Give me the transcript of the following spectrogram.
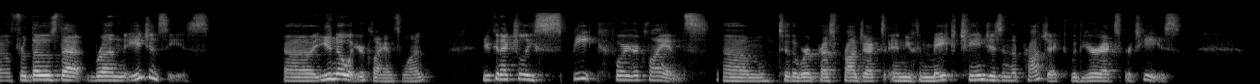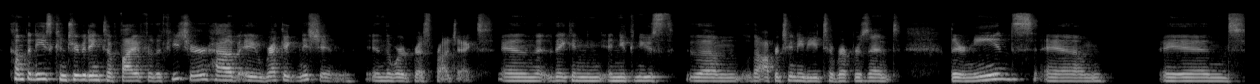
Uh, for those that run agencies, uh, you know what your clients want. You can actually speak for your clients um, to the WordPress project and you can make changes in the project with your expertise. Companies contributing to Five for the Future have a recognition in the WordPress project and they can and you can use um, the opportunity to represent their needs and and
